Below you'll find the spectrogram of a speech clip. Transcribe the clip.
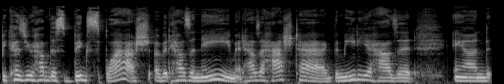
because you have this big splash of it has a name it has a hashtag the media has it and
